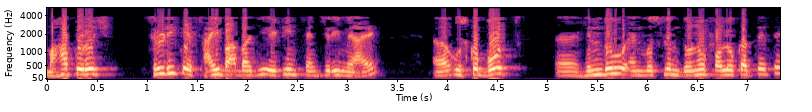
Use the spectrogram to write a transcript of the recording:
महापुरुष शिरडी के साई बाबा जी एटीन सेंचुरी में आए। उसको बोथ हिंदू एंड मुस्लिम दोनों फॉलो करते थे।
